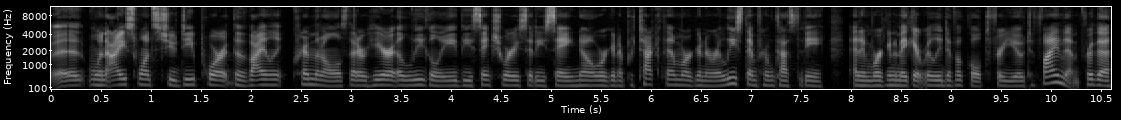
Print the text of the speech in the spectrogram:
uh, when ICE wants to deport the violent criminals that are here illegally, these sanctuary cities say, "No, we're going to protect them. We're going to release them from custody, and we're going to make it really difficult for you to find them." For the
